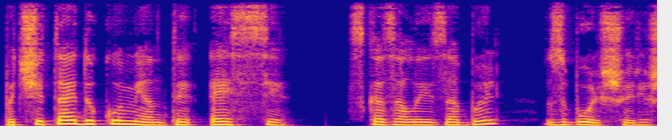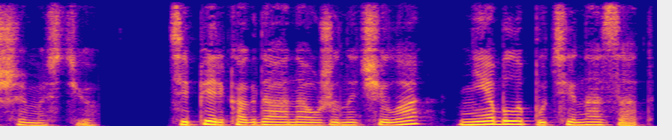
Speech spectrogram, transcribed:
«Почитай документы, Эсси», — сказала Изабель с большей решимостью. Теперь, когда она уже начала, не было пути назад.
